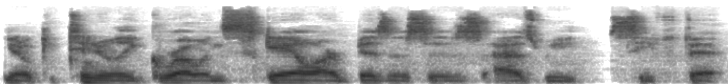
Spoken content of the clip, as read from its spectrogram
you know continually grow and scale our businesses as we see fit.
